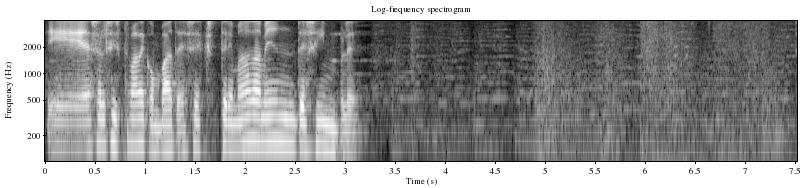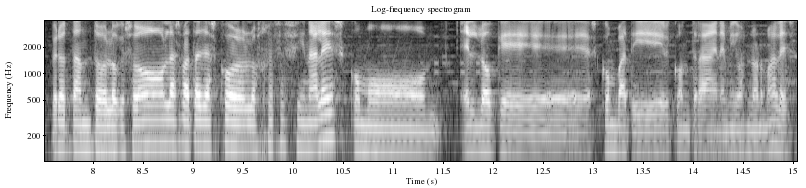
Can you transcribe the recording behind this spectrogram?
Y es el sistema de combate. Es extremadamente simple. Pero tanto lo que son las batallas con los jefes finales como en lo que es combatir contra enemigos normales.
